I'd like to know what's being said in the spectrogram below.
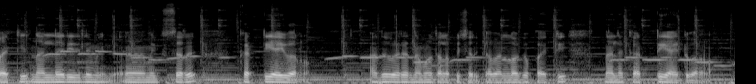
പറ്റി നല്ല രീതിയിൽ മിക്സർ കട്ടിയായി വരണം. അതുവരെ നമ്മൾ തിളപ്പിച്ചെടുക്കുക. വെള്ളമൊക്കെ പറ്റി നല്ല കട്ടിയായിട്ട് വരണം.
